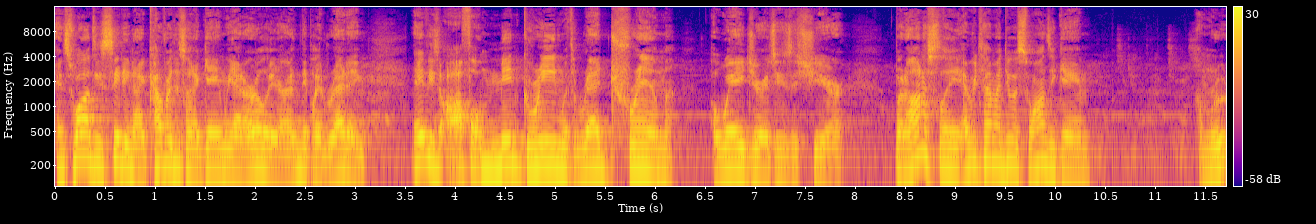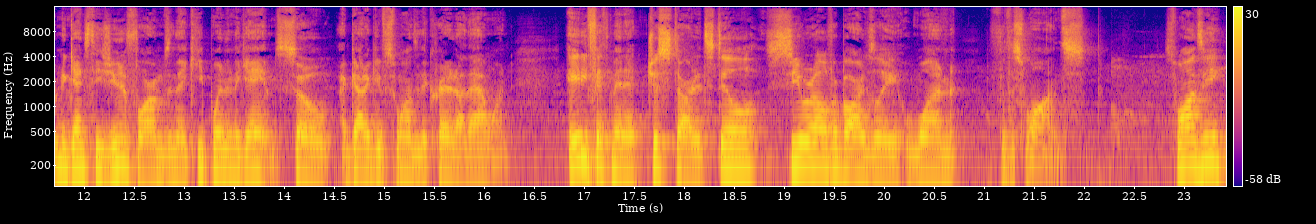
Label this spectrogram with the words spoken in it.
and Swansea City, and I covered this on a game we had earlier, and they played Reading. They have these awful mint green with red trim away jerseys this year. But honestly, every time I do a Swansea game, I'm rooting against these uniforms and they keep winning the games. So I got to give Swansea the credit on that one. 85th minute, just started, still zero for Barnsley, one for the Swans. Swansea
